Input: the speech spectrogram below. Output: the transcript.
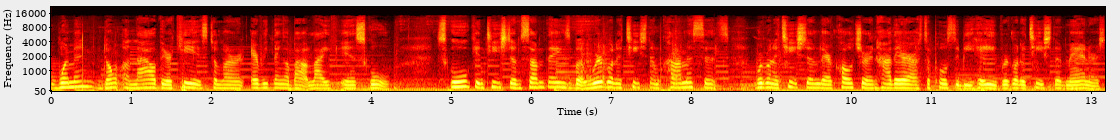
women don't allow their kids to learn everything about life in school. School can teach them some things, but we're going to teach them common sense. We're going to teach them their culture and how they are supposed to behave. We're going to teach them manners,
